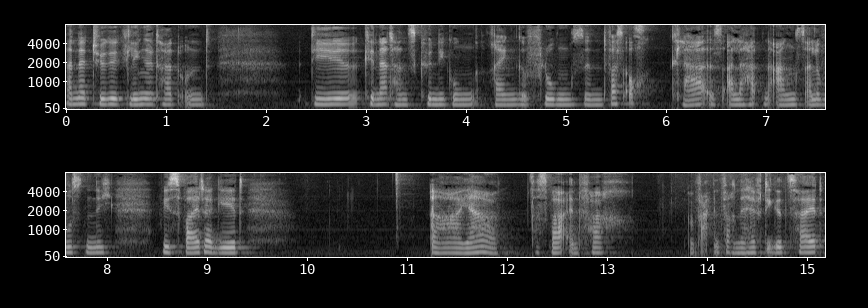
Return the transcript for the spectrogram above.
an der Tür geklingelt hat und die Kindertanzkündigungen reingeflogen sind, was auch klar ist, alle hatten Angst, alle wussten nicht, wie es weitergeht. Äh, ja, das war einfach, war einfach eine heftige Zeit.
